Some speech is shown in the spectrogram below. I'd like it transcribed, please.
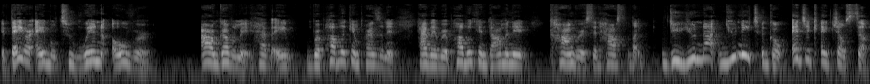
If they are able to win over our government, have a Republican president, have a Republican dominant Congress and House, like, do you not, you need to go educate yourself.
